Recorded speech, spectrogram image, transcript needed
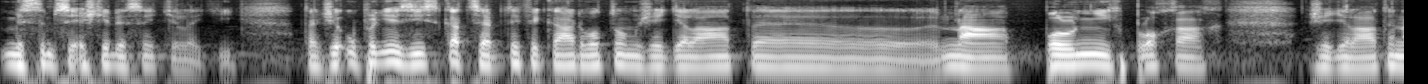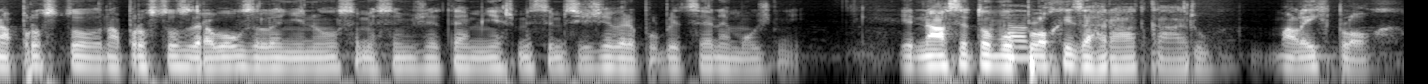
myslím si, ještě desetiletí. Takže úplně získat certifikát o tom, že děláte na polních plochách, že děláte naprosto, naprosto zdravou zeleninu, si myslím, že téměř, myslím si, že v republice je nemožný. Jedná se to o plochy zahrádkářů, malých ploch.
